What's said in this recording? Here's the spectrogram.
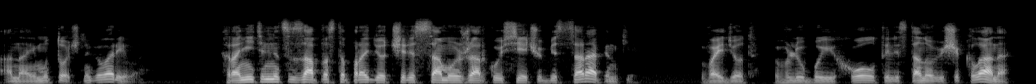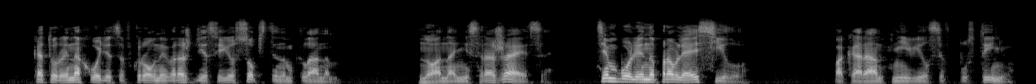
она ему точно говорила. Хранительница запросто пройдет через самую жаркую сечу без царапинки, войдет в любые холд или становище клана, которые находятся в кровной вражде с ее собственным кланом. Но она не сражается, тем более направляя силу, Пока Рант не явился в пустыню,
